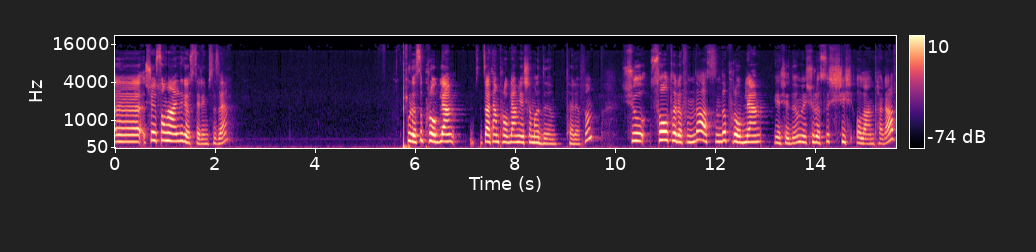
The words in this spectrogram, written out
Ee, şöyle son halini göstereyim size. Burası problem, zaten problem yaşamadığım tarafım. Şu sol tarafımda aslında problem yaşadığım ve şurası şiş olan taraf.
